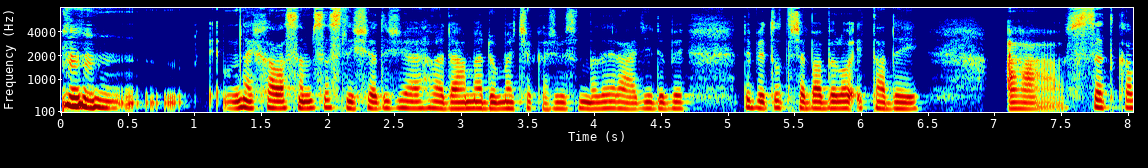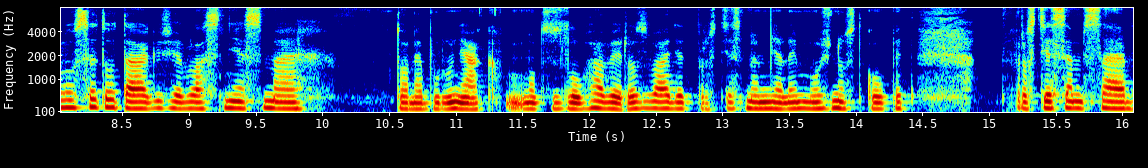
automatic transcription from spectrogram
nechala jsem se slyšet, že hledáme domeček a že bychom byli rádi, kdyby, kdyby to třeba bylo i tady. A setkalo se to tak, že vlastně jsme, to nebudu nějak moc zlouhavě rozvádět, prostě jsme měli možnost koupit Prostě jsem se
